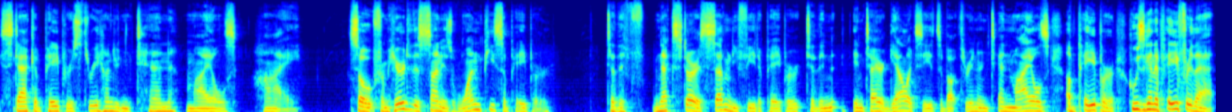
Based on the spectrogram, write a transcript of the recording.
stack of papers 310 miles high. So from here to the sun is one piece of paper. To the f- next star is 70 feet of paper. To the n- entire galaxy, it's about 310 miles of paper. Who's going to pay for that?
